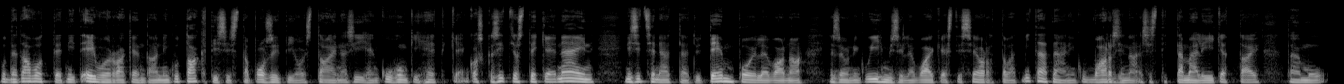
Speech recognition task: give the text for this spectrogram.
mutta ne tavoitteet, niitä ei voi rakentaa niin kuin taktisista positioista aina siihen kuhunkin hetkeen, koska sitten jos tekee näin, niin sitten se näyttäytyy tempoilevana ja se on niin kuin ihmisille vaikeasti seurattava, että mitä tämä niin kuin varsinaisesti tämä liike tai, tai muu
